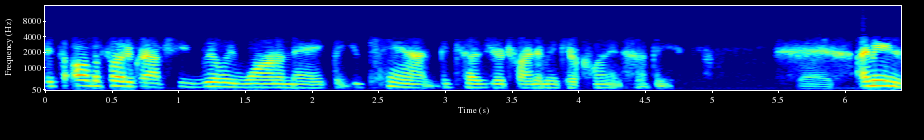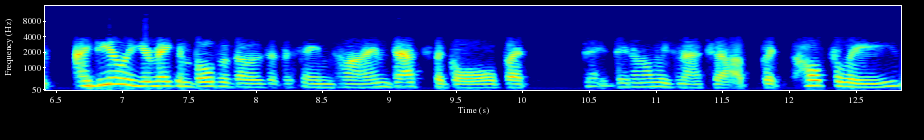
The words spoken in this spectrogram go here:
it's all the photographs you really want to make, but you can't because you're trying to make your client happy. Right. I mean, ideally, you're making both of those at the same time. That's the goal, but they, they don't always match up. But hopefully,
